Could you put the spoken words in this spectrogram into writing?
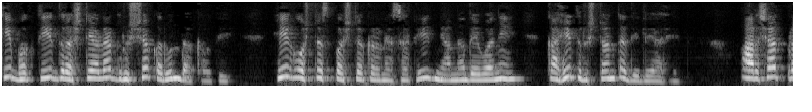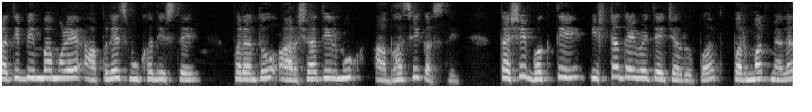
की भक्ती द्रष्ट्याला दृश्य करून दाखवते. ही गोष्ट स्पष्ट करण्यासाठी ज्ञानदेवानी काही दृष्टांत दिले आहेत. आरशात प्रतिबिंबामुळे आपलेच मुख दिसते परंतु आरशातील मुख आभासिक असते. तशी भक्ती इष्टदैवतेच्या रूपात परमात्म्याला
